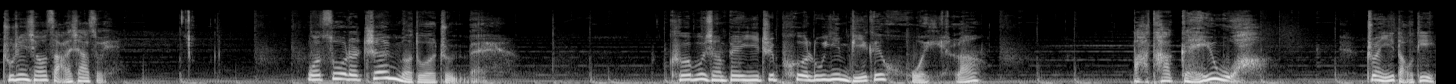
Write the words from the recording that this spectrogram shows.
朱晨晓咂了下嘴。我做了这么多准备，可不想被一支破录音笔给毁了。把它给我！转椅倒地，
